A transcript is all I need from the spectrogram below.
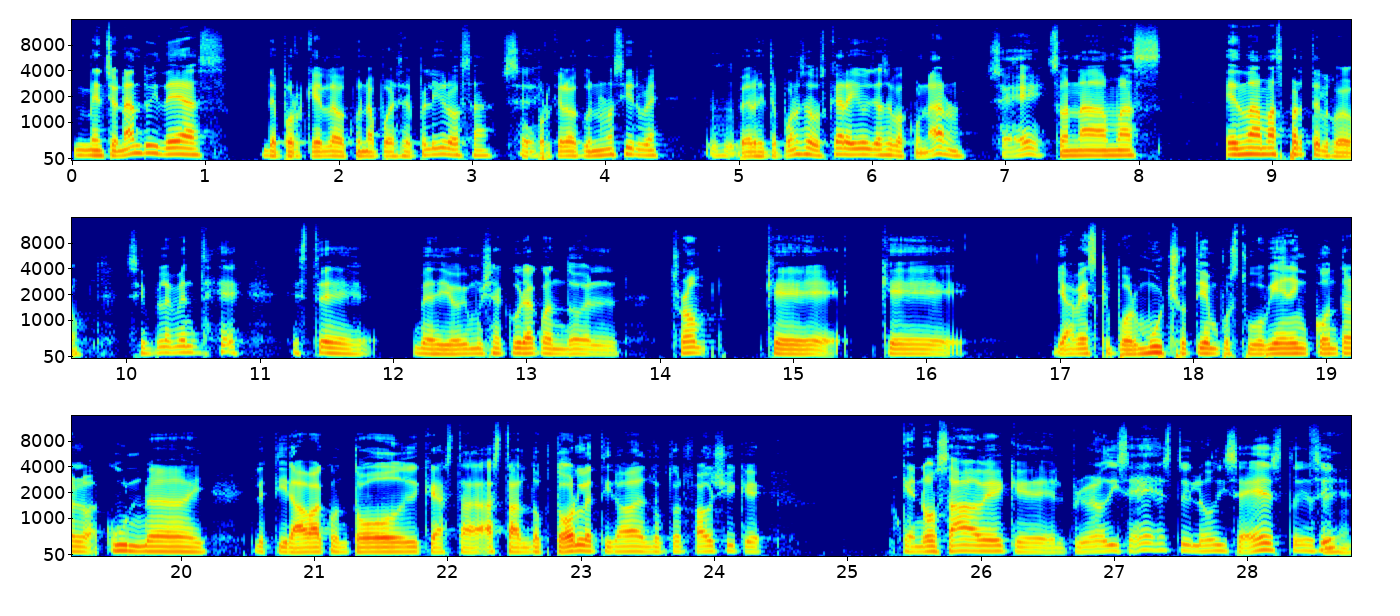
mencionando ideas de por qué la vacuna puede ser peligrosa Sí. o por qué la vacuna no sirve. Pero si te pones a buscar, ellos ya se vacunaron. Sí. Son nada más, es nada más parte del juego. Simplemente, este, me dio mucha cura cuando el Trump, que, que ya ves que por mucho tiempo estuvo bien en contra de la vacuna y le tiraba con todo y que hasta, hasta el doctor le tiraba, el doctor Fauci, que, que no sabe, que el primero dice esto y luego dice esto y así. Sí.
